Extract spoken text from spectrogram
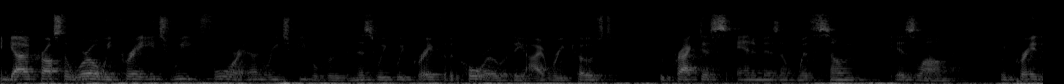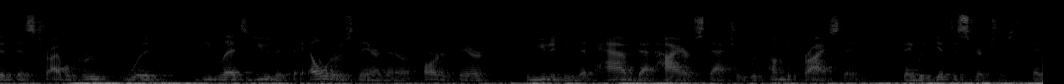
And God, across the world, we pray each week for an unreached people group. And this week we pray for the Koro of the Ivory Coast who practice animism with some Islam. We pray that this tribal group would be led to you, that the elders there that are a part of their community that have that higher stature would come to Christ, that they would get the scriptures, that they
